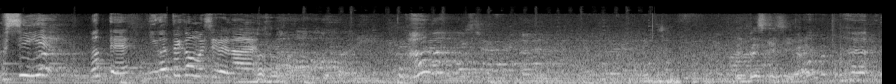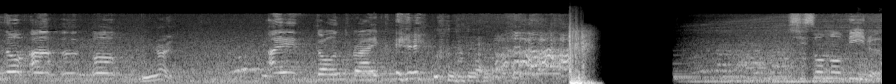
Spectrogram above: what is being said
不思議。待って苦手かもしれない。The biscuity, right? no あうんうん。苦い。I don't like it しそのビール。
